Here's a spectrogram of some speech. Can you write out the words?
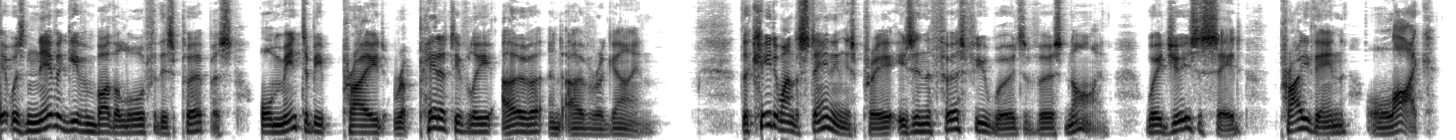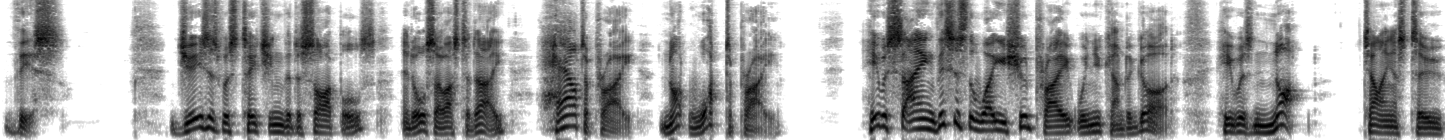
It was never given by the Lord for this purpose or meant to be prayed repetitively over and over again. The key to understanding this prayer is in the first few words of verse 9, where Jesus said, Pray then like this. Jesus was teaching the disciples, and also us today, how to pray, not what to pray. He was saying this is the way you should pray when you come to God. He was not telling us to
